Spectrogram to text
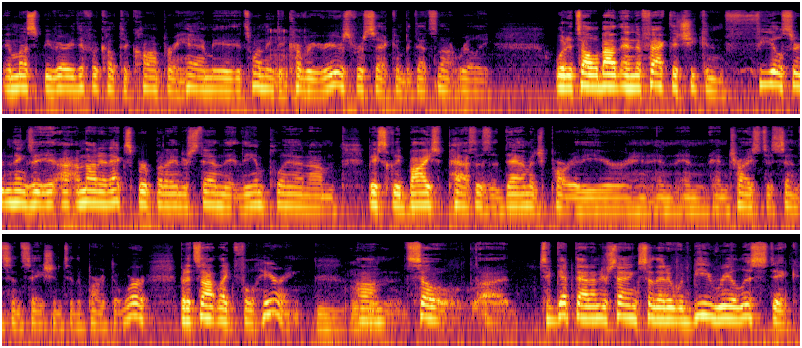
It must be very difficult to comprehend. I mean, it's one thing to cover your ears for a second, but that's not really what it's all about, and the fact that she can feel certain things. I'm not an expert, but I understand the the implant um, basically bypasses the damaged part of the ear and, and, and, and, tries to send sensation to the part that were, but it's not like full hearing. Mm-hmm. Um, so uh, to get that understanding, so that it would be realistic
